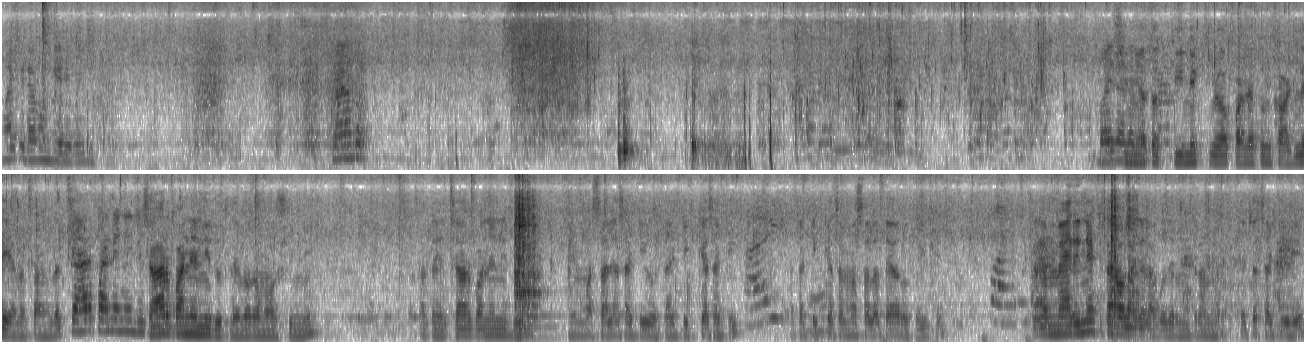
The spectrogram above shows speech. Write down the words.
मासे टाकून गेले पहिले. बघ मावशीने. आता तीन एक वेळा पाण्यातून काढलं याला चांगलं चार पाण्याने धुतलं. चार पाण्याने धुतलंय बघा मावशींनी. आता हे चार पाण्याने धुवून हे मसाल्यासाठी होत आहे टिक्क्यासाठी. आता टिक्क्याचा मसाला तयार होतो इथे. त्याला मॅरिनेट करावं लागेल अगोदर मित्रांनो. त्याच्यासाठी हे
